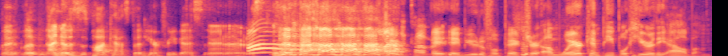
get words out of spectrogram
I know this is podcast, but here for you guys. There, there it is. I love the cover. A, a beautiful picture. Um, where can people hear the album?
